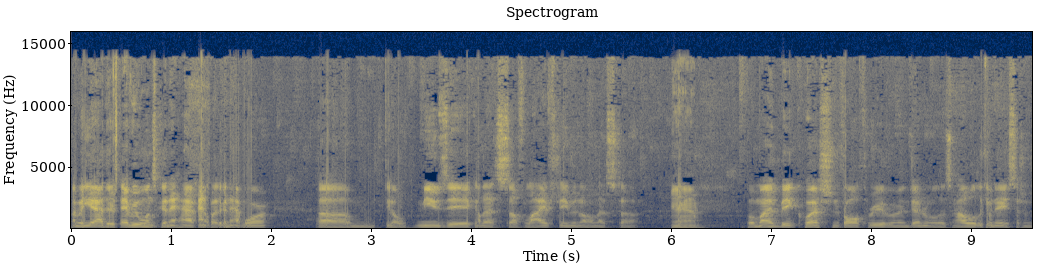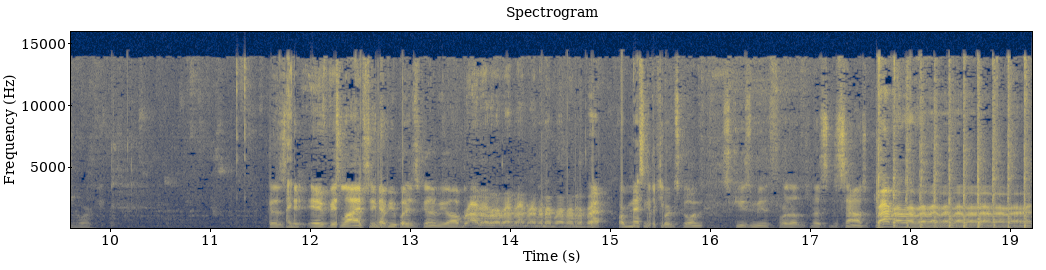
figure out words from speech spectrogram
I mean, yeah, there's everyone's gonna have, but they're gonna have more, um, you know, music, all that stuff, live streaming, all that stuff. Yeah. But my big question for all three of them in general is how will the Q&A sessions work? Because if it's live stream, everybody's going to be all rah, rah, rah, rah, rah, rah, rah, or messing with keyboards, going, excuse me for the, the, the sounds, rah, rah, rah, rah, rah, rah, rah, rah, rah,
